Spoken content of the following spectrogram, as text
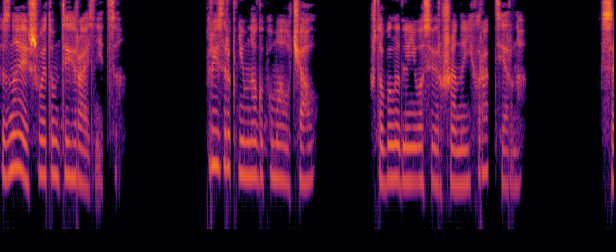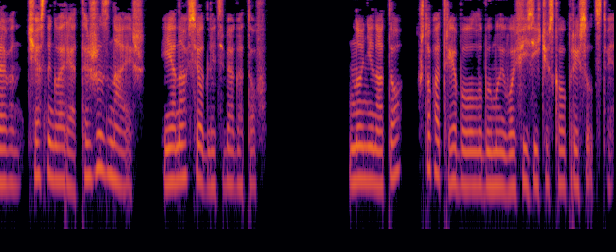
Знаешь, в этом-то и разница. Призрак немного помолчал, что было для него совершенно не характерно. «Севен, честно говоря, ты же знаешь, я на все для тебя готов. Но не на то, что потребовало бы моего физического присутствия».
